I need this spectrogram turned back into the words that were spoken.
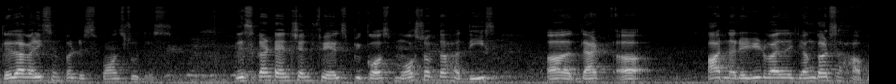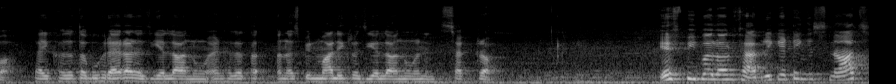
There's a very simple response to this. This contention fails because most of the hadiths uh, that uh, are narrated by the younger Sahaba, like Hazrat Abu Huraira anhu and Hazrat Anas bin Malik anhu and etc. If people are fabricating isnads,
